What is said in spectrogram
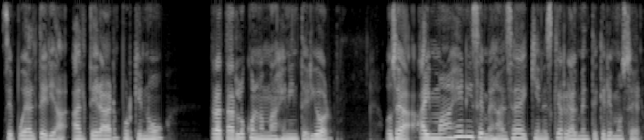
se puede alterar, alterar ¿por qué no tratarlo con la imagen interior? O sea, hay imagen y semejanza de quiénes que realmente queremos ser.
